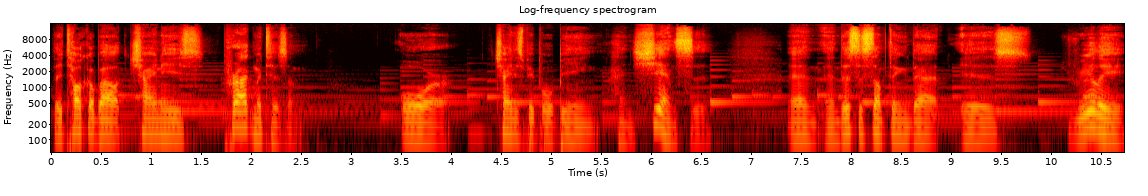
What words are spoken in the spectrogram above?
they talk about Chinese pragmatism or Chinese people being 很现实. And, and this is something that is really,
